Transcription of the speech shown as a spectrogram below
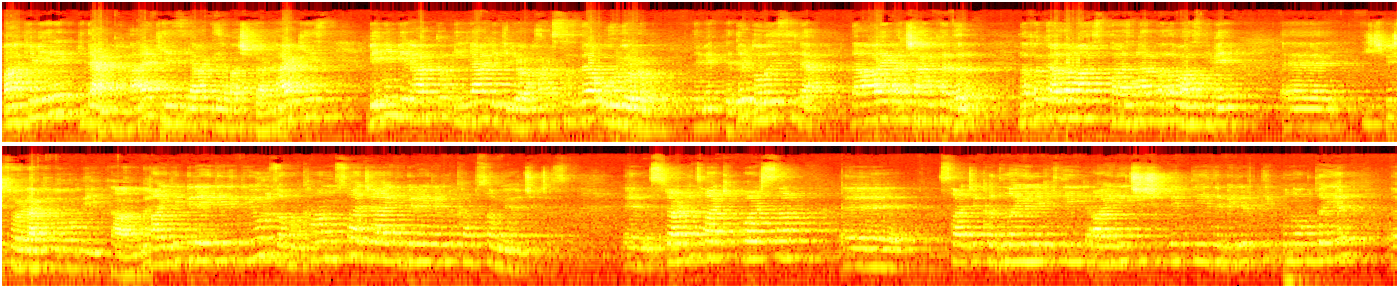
Mahkemelere giden herkes, yargıya başvuran herkes benim bir hakkım ihlal ediliyor, haksızlığa uğruyorum demektedir. Dolayısıyla davayı açan kadın nafaka alamaz, tazminat alamaz gibi e, hiçbir söylemde doğru değil kanunda. Aile bireyleri diyoruz ama kanun sadece aile bireylerini kapsamıyor açıkçası. Ee, ısrarlı takip varsa e, sadece kadına yönelik değil, aile içi şiddet diye de belirttik bu noktayı. Ee,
